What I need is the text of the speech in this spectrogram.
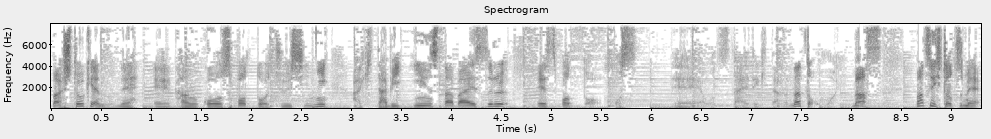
まあ、首都圏のね、えー、観光スポットを中心に、秋旅、インスタ映えする、えー、スポットを、えー、お伝えできたらなと思います。まず一つ目。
